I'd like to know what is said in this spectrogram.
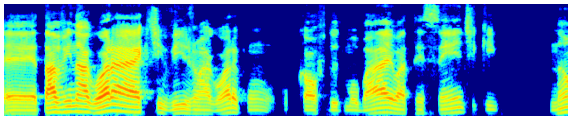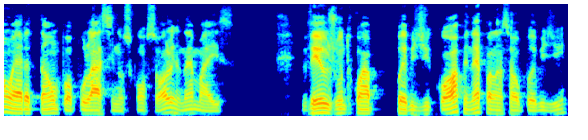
É, tá vindo agora a Activision agora com o Call of Duty Mobile, a Tencent, que não era tão popular assim nos consoles, né? Mas veio junto com a PUBG Corp, né? Para lançar o PUBG.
